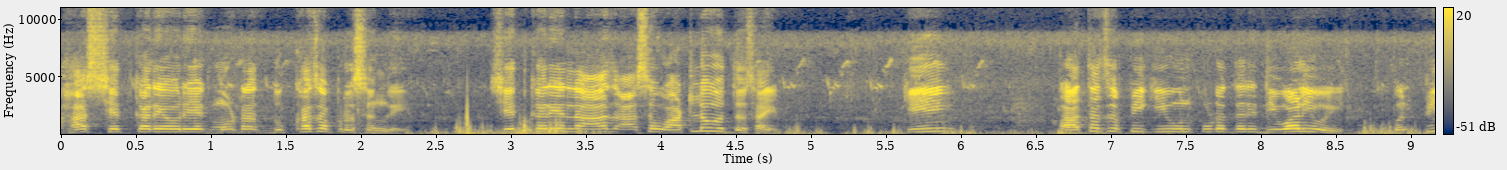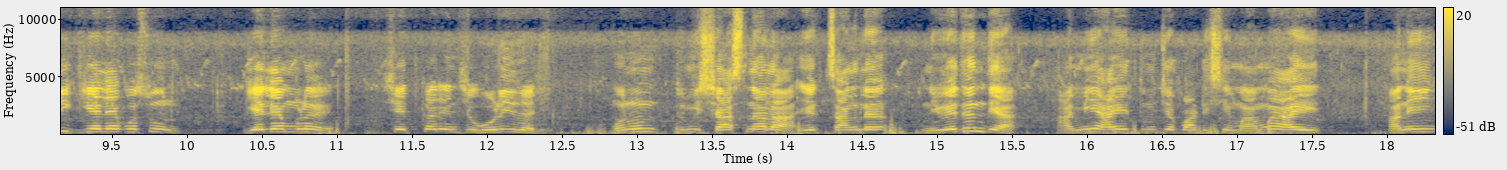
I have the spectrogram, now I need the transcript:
हा शेतकऱ्यावर एक मोठा दुःखाचा प्रसंग आहे. शेतकऱ्यांना आज असं वाटलं होतं साहेब की भाताचं पीक येऊन कुठंतरी दिवाळी होईल. पण पीक गेल्यापासून गेल्यामुळे शेतकऱ्यांची होळी झाली. म्हणून तुम्ही शासनाला एक चांगलं निवेदन द्या. आम्ही आहे तुमच्या पाठीशी मामा आहेत आणि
